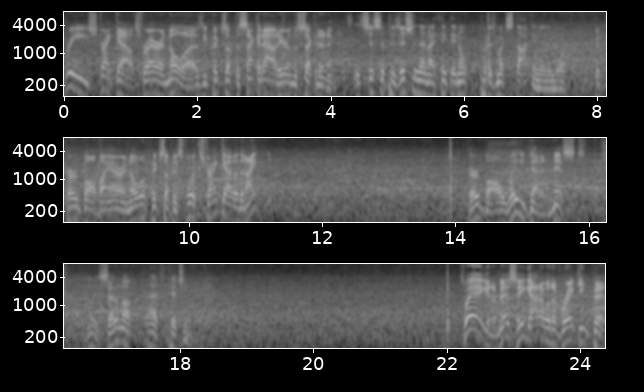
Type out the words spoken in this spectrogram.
Three strikeouts for Aaron Nola as he picks up the second out here in the second inning. It's just a position that I think they don't put as much stock in anymore. Good curveball by Aaron Nola picks up his fourth strikeout of the night. Curveball waved at it, missed. Well, he set him up. That's pitching. Swing and a miss. He got it with a breaking pitch.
